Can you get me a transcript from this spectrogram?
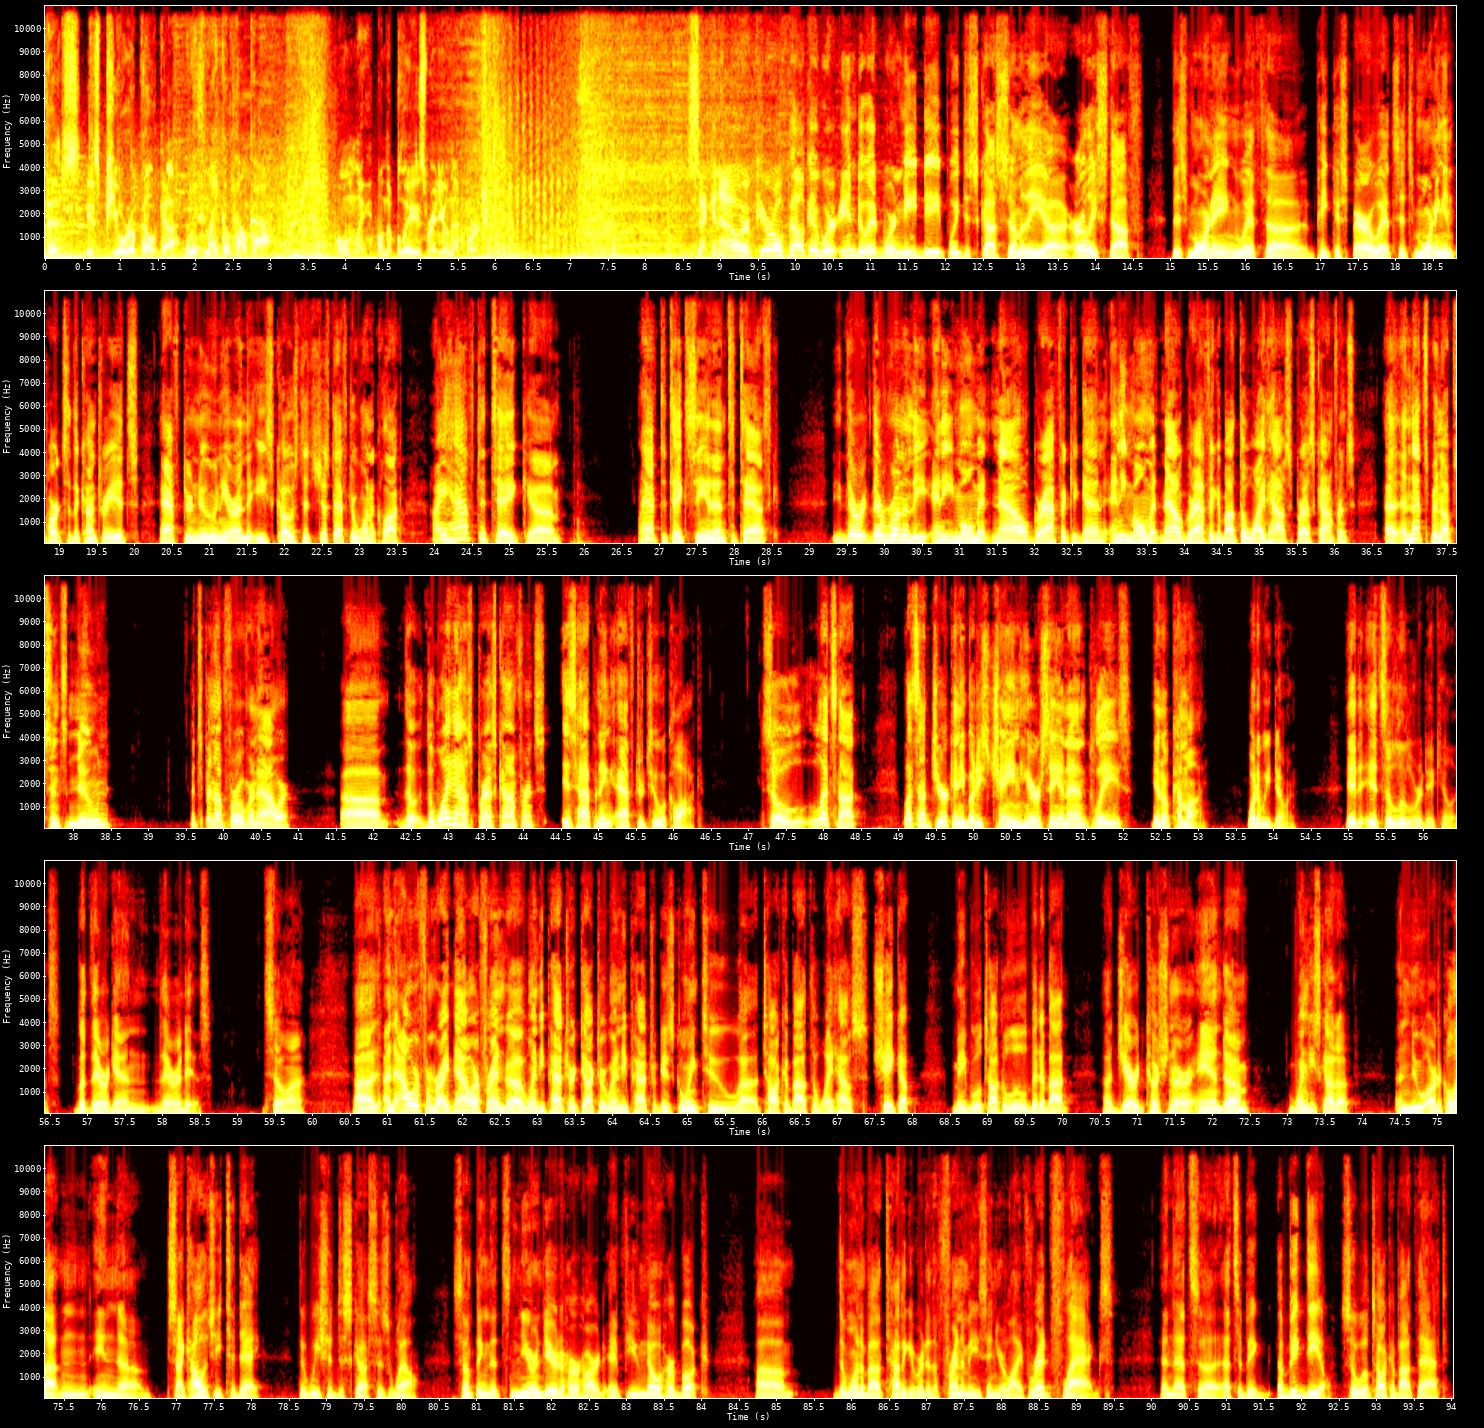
This is Pure Opelka, with Mike Opelka. only on the Blaze Radio Network. Second hour, Pure Opelka. We're into it. We're knee deep. We discussed some of the uh, early stuff this morning with uh, Pete Gasparowitz. It's morning in parts of the country. It's afternoon here on the East Coast. It's just after one o'clock. I have to take um, I have to take CNN to task. They're they're running the any moment now graphic again. Any moment now graphic about the White House press conference, and, and that's been up since noon. It's been up for over an hour. Um, the the White House press conference is happening after two o'clock. So let's not let's not jerk anybody's chain here, CNN. Please, you know, come on. What are we doing? It it's a little ridiculous, but there again, there it is. So, uh, uh, an hour from right now, our friend uh, Wendy Patrick, Dr. Wendy Patrick, is going to uh, talk about the White House shakeup. Maybe we'll talk a little bit about uh, Jared Kushner. And um, Wendy's got a, a new article out in, in uh, Psychology Today that we should discuss as well. Something that's near and dear to her heart. If you know her book, um, the one about how to get rid of the frenemies in your life, red flags, and that's uh, that's a big a big deal. So we'll talk about that.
